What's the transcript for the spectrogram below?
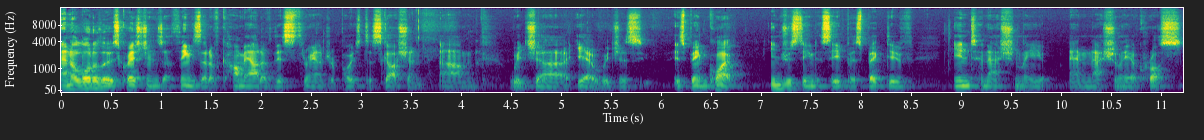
and a lot of those questions are things that have come out of this 300 post discussion, um, which uh, yeah, which is it's been quite interesting to see perspective internationally and nationally across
